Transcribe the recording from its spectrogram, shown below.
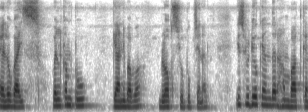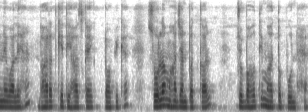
हेलो guys, welcome to Gyani Baba blogs YouTube channel. इस वीडियो के अंदर हम बात करने वाले हैं भारत के इतिहास का एक टॉपिक है, सोलह महाजनपद काल, जो बहुत ही महत्वपूर्ण है।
